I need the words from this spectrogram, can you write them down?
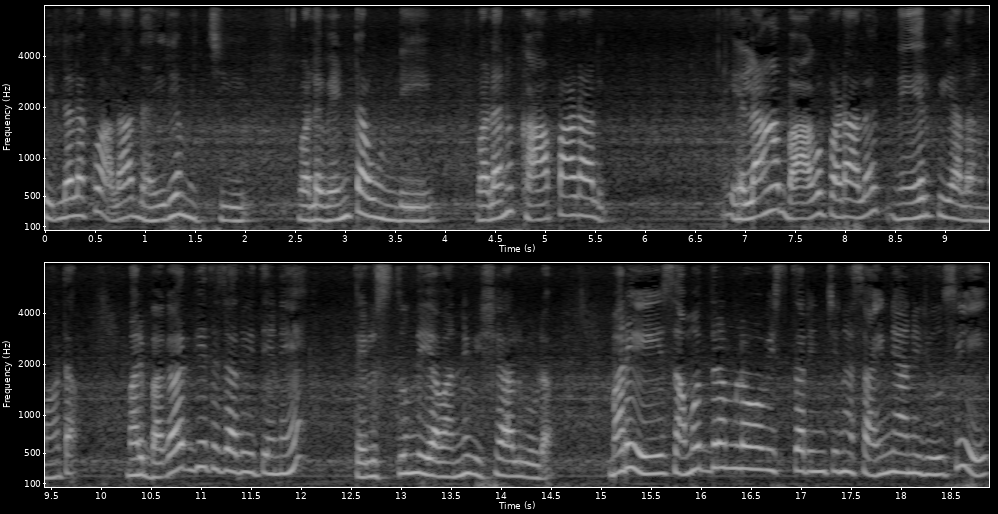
పిల్లలకు అలా ధైర్యం ఇచ్చి వాళ్ళ వెంట ఉండి వాళ్ళను కాపాడాలి. ఎలా బాగుపడాలో నేర్పియాలన్నమాట. మరి భగవద్గీత చదివితేనే తెలుస్తుంది అవన్నీ విషయాలు కూడా. మరి సముద్రంలో విస్తరించిన సైన్యాన్ని చూసి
